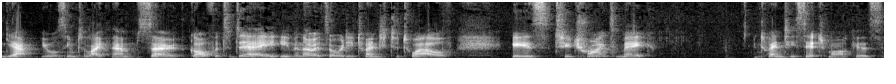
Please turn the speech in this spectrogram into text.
yeah, you all seem to like them. So the goal for today, even though it's already 20 to 12, is to try to make 20 stitch markers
